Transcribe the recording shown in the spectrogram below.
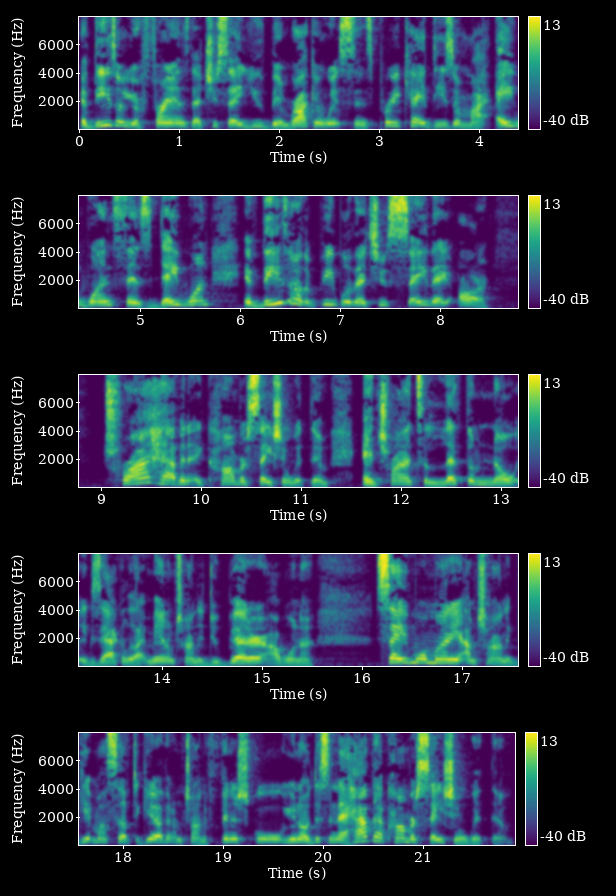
If these are your friends that you say you've been rocking with since pre K, these are my A1 since day one. If these are the people that you say they are, try having a conversation with them and trying to let them know exactly like, man, I'm trying to do better. I want to save more money. I'm trying to get myself together. I'm trying to finish school, you know, this and that. Have that conversation with them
